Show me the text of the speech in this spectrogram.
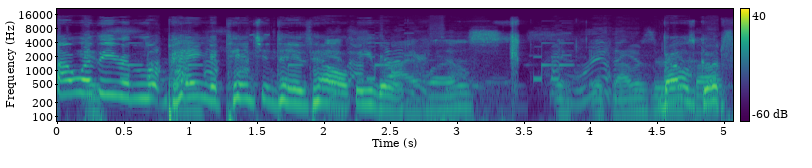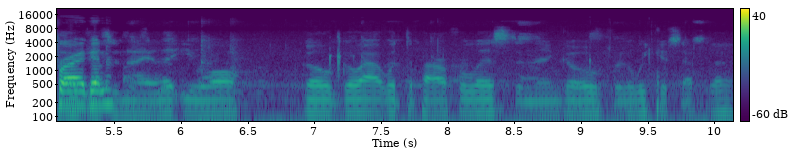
I wasn't even look, paying attention to his health either. I was. If, if I was the That was good, boss, I'd just Fragon. annihilate you all. Go go out with the powerful list and then go for the weakest after that.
